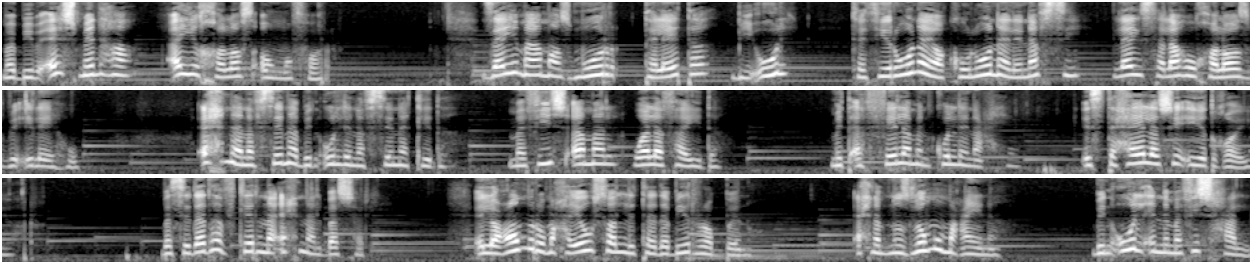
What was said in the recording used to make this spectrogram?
ما بيبقاش منها أي خلاص أو مفر. زي ما مزمور ثلاثة بيقول كثيرون يقولون لنفسي ليس له خلاص بإلهه. إحنا نفسنا بنقول لنفسنا كده مفيش أمل ولا فايدة متقفلة من كل ناحية استحالة شيء يتغير. بس ده تفكيرنا إحنا البشري. اللي عمره ما هيوصل لتدابير ربنا. إحنا بنظلمه معانا. بنقول إن مفيش حل.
